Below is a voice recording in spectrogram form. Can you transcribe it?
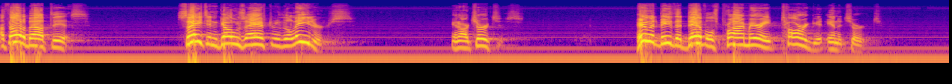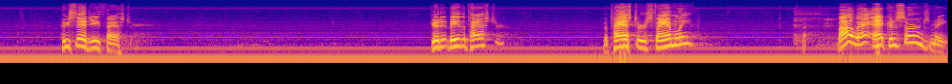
I thought about this. Satan goes after the leaders in our churches. Who would be the devil's primary target in a church? Who said youth pastor? Could it be the pastor? The pastor's family? By the way, that concerns me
